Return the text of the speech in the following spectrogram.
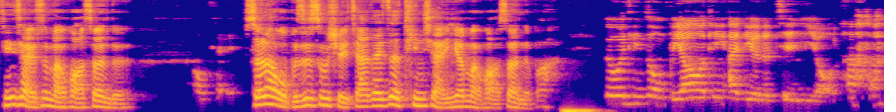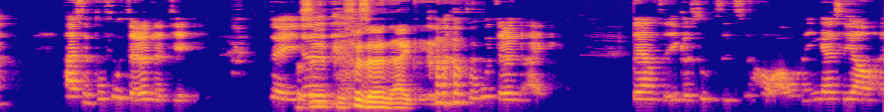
听起来是蛮划算的。OK，虽然我不是数学家，在这听起来应该蛮划算的吧。各位听众不要听艾迪尔的建议哦，他他是不负责任的建议，对，就是不负责任的艾迪尔，不负责任的艾迪尔。这样子一个数字之后啊，我们应该是要很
